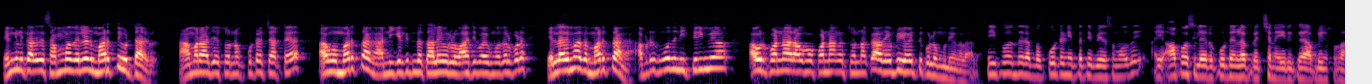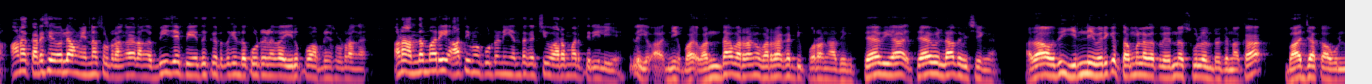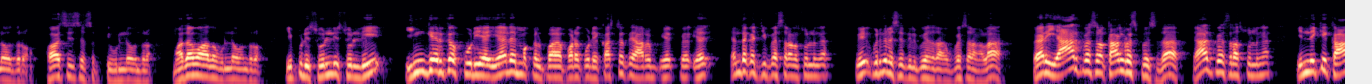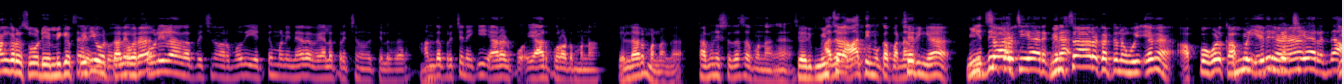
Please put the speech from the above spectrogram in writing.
எங்களுக்கு அதுக்கு சம்மந்தம் இல்லைன்னு மறுத்து விட்டார்கள். காமராஜர் சொன்ன குற்றச்சாட்டை அவங்க மறுத்தாங்க. அன்னைக்கு இருந்த தலைவர்கள் வாஜ்பாய் முதல் கூட எல்லாருமே அதை மறுத்தாங்க. அப்படி இருக்கும்போது நீ திரும்பியும் அவர் பண்ணார் அவங்க பண்ணாங்கன்னு சொன்னாக்கா அதை எப்படி ஏற்றுக்கொள்ள முடியும் எங்களால்? சரி, இப்போ வந்து நம்ம கூட்டணி பத்தி பேசும்போது ஆப்போசிட்ல இருக்க கூட்டணியில பிரச்சனை இருக்கு அப்படின்னு சொல்றாங்க. ஆனா கடைசி வரையில அவங்க என்ன சொல்றாங்க? நாங்க பிஜேபி எதுக்கிறதுக்கு இந்த கூட்டணியில தான் இருப்போம் அப்படின்னு சொல்றாங்க. ஆனா அந்த மாதிரி அதிமுக கூட்டணி எந்த கட்சியும் வர மாதிரி தெரியலையே. இல்லை நீ வ- வந்தா வர்றாங்க வர்றா கட்டி போகிறாங்க அது தேவையா தேவையில்லாத விஷயங்க. அதாவது இன்னி வரைக்கும் தமிழகத்தில் என்ன சூழல் இருக்குனாக்கா பாஜக உள்ளே வந்துடும் பாசிச சக்தி உள்ளே வந்துடும் மதவாதம் உள்ளே வந்துடும் இப்படி சொல்லி சொல்லி இங்கே இருக்கக்கூடிய ஏழை மக்கள் ப படக்கூடிய கஷ்டத்தை யாரும் எ- எ- எந்த கட்சி பேசுகிறாங்க சொல்லுங்கள் விடுதலை சக்தியில் பேசுகிறாங்க பேசுகிறாங்களா வேற யார் பேசுகிறா காங்கிரஸ் பேசுதா? யார் பேசுகிறா சொல்லுங்கள் இன்னைக்கு காங்கிரஸோடைய மிகப்பெரிய ஒரு தலைவரை தொழிலாளர் பிரச்சனை வரும்போது எட்டு மணி நேரம் வேலை பிரச்சனை வந்துச்சுல சார். அந்த பிரச்சனைக்கு யார் யார் போராட்டம் பண்ணா? எல்லாரும் பண்ணாங்க. கம்யூனிஸ்ட் தான் சார் பண்ணாங்க. சரி மின்சார அதிமுக பண்ண? சரிங்க. மின்சார எதிர்கட்சியா இருக்கிற மின்சார கட்டணம் ஏங்க அப்போ கூட கம்மி இருங்க. எதிர்க்கட்சியா இருந்தா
